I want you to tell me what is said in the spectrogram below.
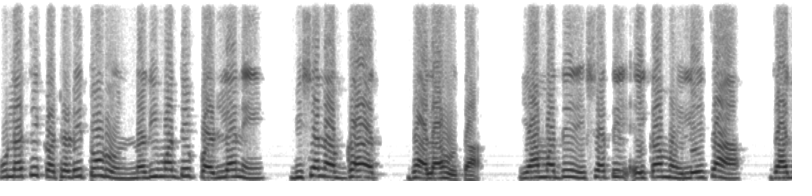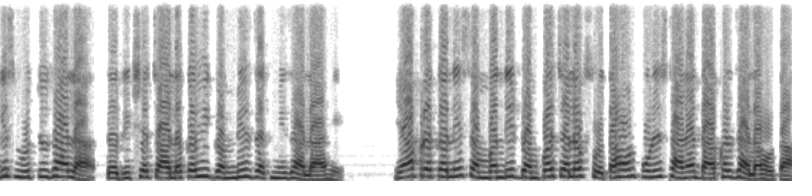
पुलाचे कठडे तोडून नदीमध्ये पडल्याने भीषण अपघात झाला होता. यामध्ये रिक्षातील एका महिलेचा जागीच मृत्यू झाला तर रिक्षा चालकही गंभीर जखमी झाला आहे. या प्रकरणी संबंधित डंपर चालक स्वतःहून पोलीस ठाण्यात दाखल झाला होता.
